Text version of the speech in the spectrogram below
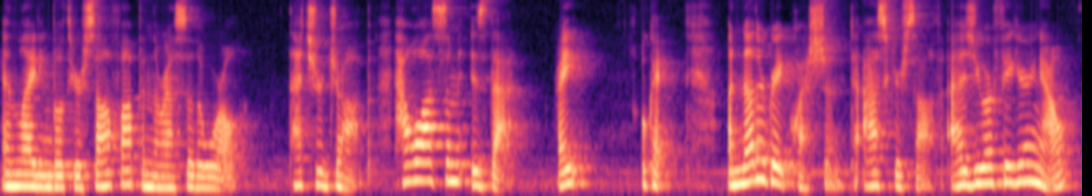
and lighting both yourself up and the rest of the world. That's your job. How awesome is that right? Okay another great question to ask yourself as you are figuring out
